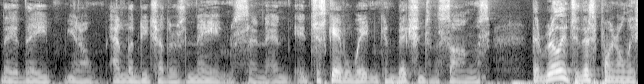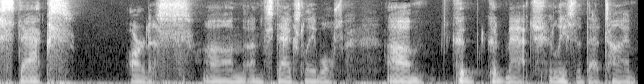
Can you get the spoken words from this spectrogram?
They they you know ad libbed each other's names, and and it just gave a weight and conviction to the songs that really to this point only Stax artists uh, on on Stax labels um, could could match at least at that time.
